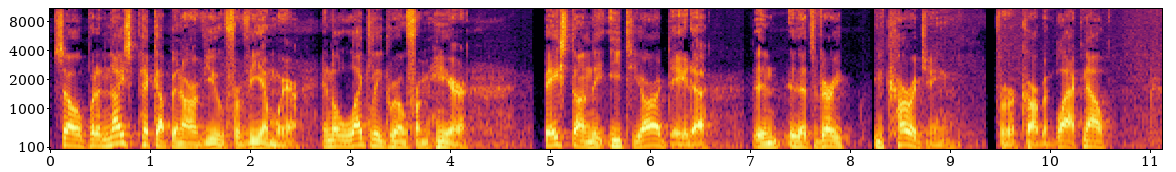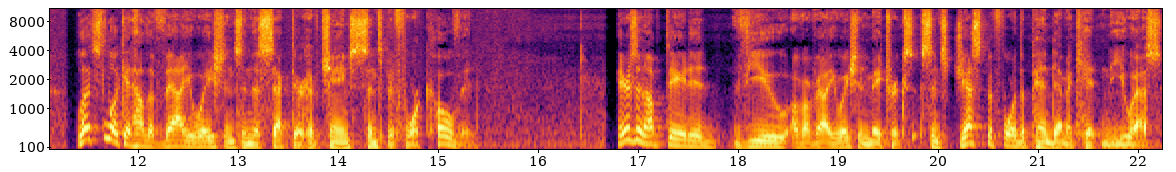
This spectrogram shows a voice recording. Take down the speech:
So, but a nice pickup in our view for VMware, and it'll likely grow from here based on the ETR data. And that's very encouraging for Carbon Black. Now, let's look at how the valuations in this sector have changed since before COVID. Here's an updated view of our valuation matrix since just before the pandemic hit in the US.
